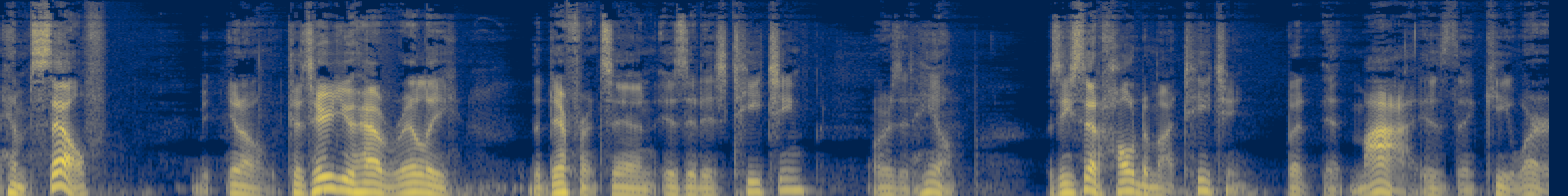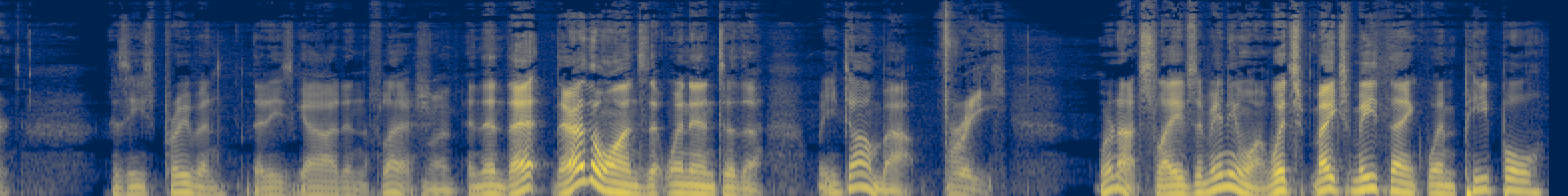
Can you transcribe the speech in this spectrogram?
himself, you know, because here you have really the difference in is it his teaching or is it him? Because he said, hold to my teaching, but it, my is the key word because he's proven that he's God in the flesh. Right. And then that they're the ones that went into the, what are you talking about? Free. We're not slaves of anyone, which makes me think when people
